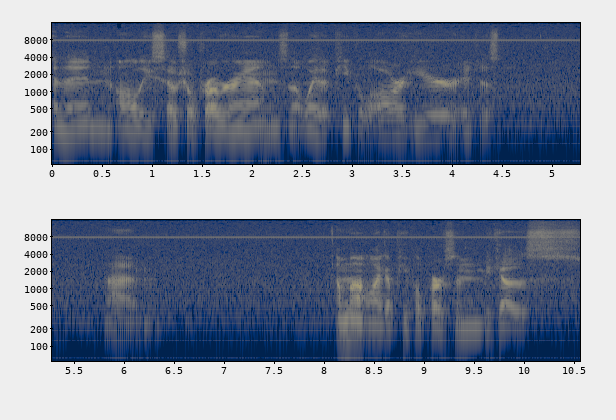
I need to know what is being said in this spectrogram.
and then all these social programs and the way that people are here, it just um, I'm not like a people person because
